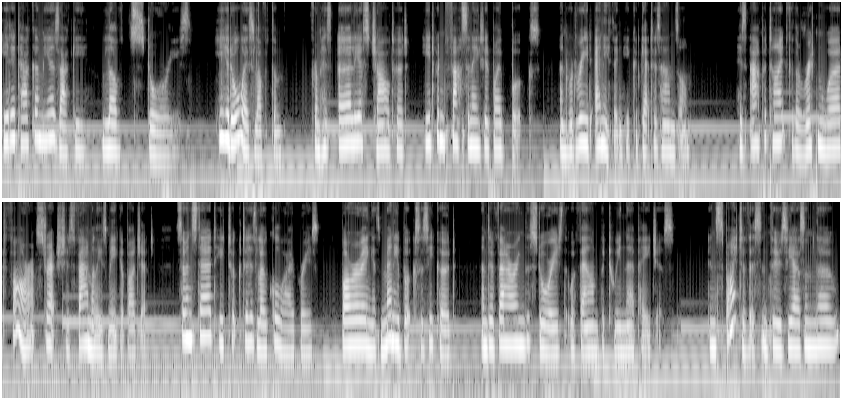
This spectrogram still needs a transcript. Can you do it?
Hidetaka Miyazaki loved stories. He had always loved them. From his earliest childhood, he'd been fascinated by books and would read anything he could get his hands on. His appetite for the written word far outstretched his family's meagre budget, so instead he took to his local libraries, borrowing as many books as he could and devouring the stories that were found between their pages. In spite of this enthusiasm, though,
